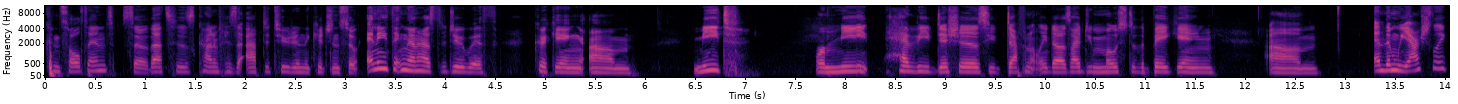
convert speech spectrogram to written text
consultant, so that's his kind of his aptitude in the kitchen. So anything that has to do with cooking um, meat or meat heavy dishes, he definitely does. I do most of the baking, um, and then we actually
